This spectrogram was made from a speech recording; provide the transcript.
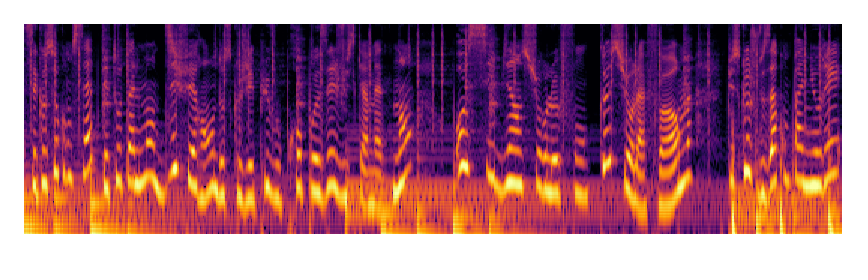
c'est que ce concept est totalement différent de ce que j'ai pu vous proposer jusqu'à maintenant, aussi bien sur le fond que sur la forme, puisque je vous accompagnerai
